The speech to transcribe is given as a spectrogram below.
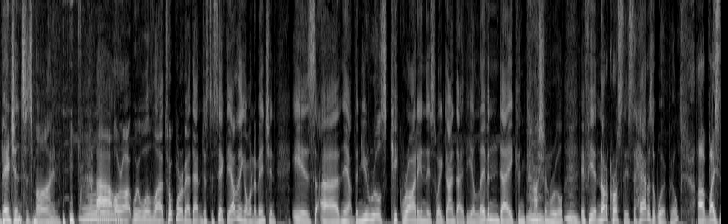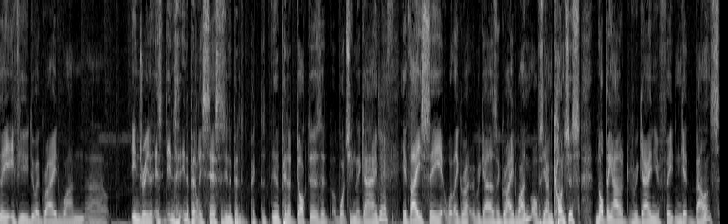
Vengeance is mine. uh, all right, we will uh, talk more about that in just a sec. The other thing I want to mention is uh, now the new rules kick right in this week, don't they? The 11 day concussion rule. If you're not across this, how does it work, Bill? Uh, basically, if you do a grade one uh, injury, is independently assessed as independent independent doctors that are watching the game. Yes. If they see what they regard as a grade one, obviously unconscious, not being able to regain your feet and get balance,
